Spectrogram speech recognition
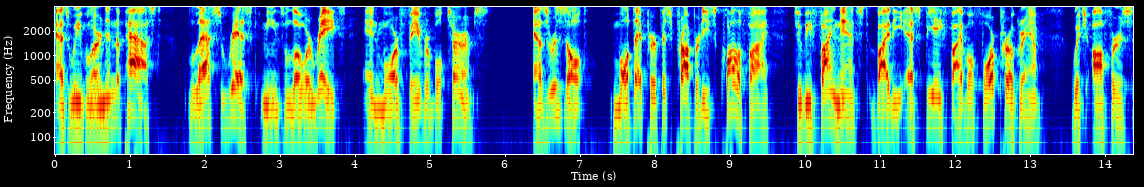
As we've learned in the past, less risk means lower rates and more favorable terms. As a result, multi purpose properties qualify to be financed by the SBA 504 program which offers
